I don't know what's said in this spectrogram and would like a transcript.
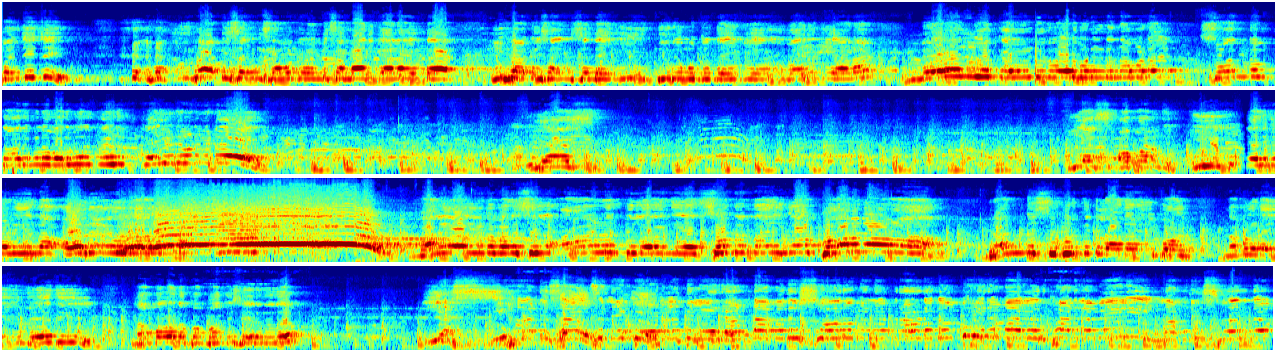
മഞ്ജുജി ഇഹ ഡിസൈൻസ് നമുക്ക് വേണ്ടി സമ്മാനിക്കാനായിട്ട് ഇഹ ഡിസൈൻസിന്റെ ഈ തിരുമുറ്റത്തേക്ക് വരികയാണ്. നിറഞ്ഞ കൈയടികളോട് കൂടിയിട്ട് നമ്മുടെ സ്വന്തം താരങ്ങൾ വരുമ്പോൾ കൈയടി കൊടുക്കട്ടെ യെസ് യെസ് ഒപ്പം ഈ കഴിയുന്ന ഒരേ ഒരു മലയാളിയുടെ മനസ്സിൽ ആഴത്തിലിറങ്ങിയ സ്വന്തം നായിക ഭാവന. രണ്ട് സുഹൃത്തുക്കളാണ് ഇപ്പോൾ നമ്മളുടെ ഈ വേദിയിൽ നമ്മളോടൊപ്പം പങ്കുചേരുന്നത് കേരളത്തിലെ രണ്ടാമത് ഷോറൂമിന്റെ പ്രൗഢഗംഭീരമായ ഉദ്ഘാടന വേളയിൽ നമ്മുടെ സ്വന്തം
